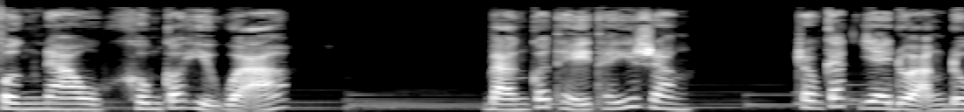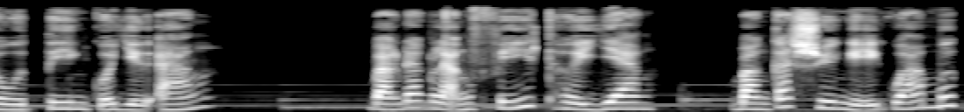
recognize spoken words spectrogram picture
phần nào không có hiệu quả. Bạn có thể thấy rằng trong các giai đoạn đầu tiên của dự án, bạn đang lãng phí thời gian bằng cách suy nghĩ quá mức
